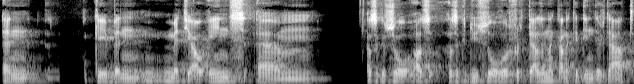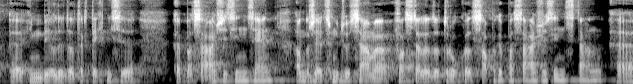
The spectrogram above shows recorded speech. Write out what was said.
en oké, okay, ik ben met jou eens. Um, als ik, er zo, als, als ik het u zo hoor vertellen, dan kan ik het inderdaad uh, inbeelden dat er technische uh, passages in zijn. Anderzijds moeten we samen vaststellen dat er ook wel sappige passages in staan, uh,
